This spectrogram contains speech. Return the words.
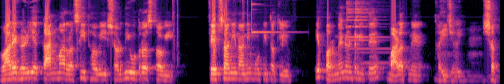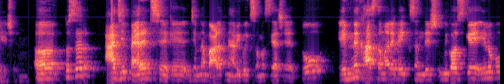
વારે ઘડીએ કાનમાં રસી થવી, શરદી ઉધરસ થવી, ફેફસાની નાની મોટી તકલીફ, એ પરમેનન્ટ રીતે બાળકને થઈ જઈ શકે છે. તો સર આ જે પેરેન્ટ્સ છે કે જેમના બાળકને આવી કોઈક સમસ્યા છે, તો એમને ખાસ તમારે કંઈક સંદેશ બીકોઝ કે એ લોકો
